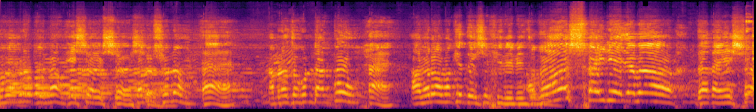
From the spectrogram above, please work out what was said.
তবে আমরা গেলাম এসো এসো এসো। তবে শোনো হ্যাঁ। আমরা তখন ডাকবো হ্যাঁ। আবারও আমাকে দেশে ফিরে নিয়ে যাব। অবশ্যই নিয়ে যাব। দাদা এসো।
